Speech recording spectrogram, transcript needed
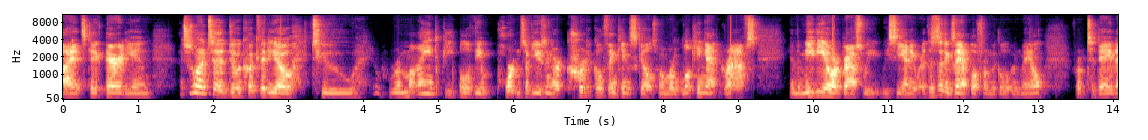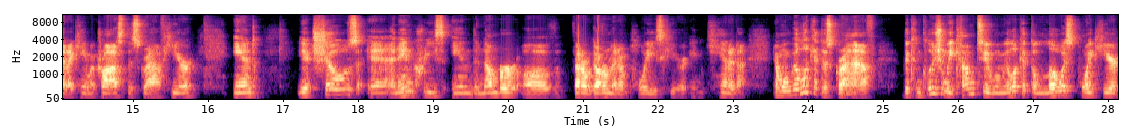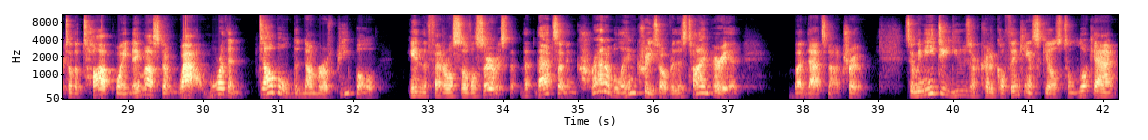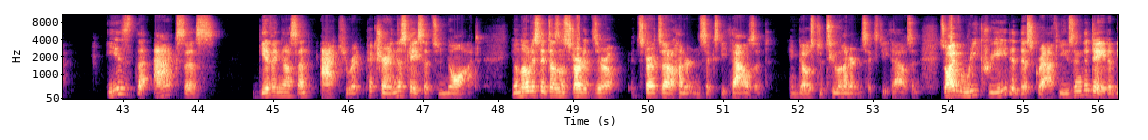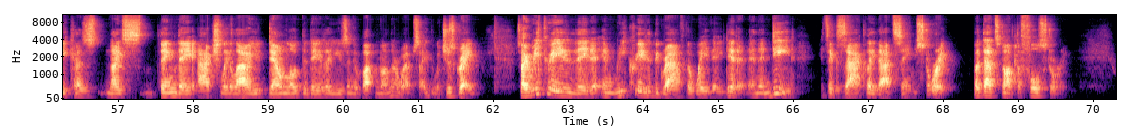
Hi, it's Dave Paradian. I just wanted to do a quick video to remind people of the importance of using our critical thinking skills when we're looking at graphs in the media or graphs we, we see anywhere. This is an example from the Globe and Mail from today that I came across, this graph here. And it shows a, an increase in the number of federal government employees here in Canada. Now, when we look at this graph, the conclusion we come to when we look at the lowest point here to the top point, they must have, wow, more than doubled the number of people in the federal civil service. That's an incredible increase over this time period, but that's not true. So we need to use our critical thinking skills to look at is the axis giving us an accurate picture? In this case, it's not. You'll notice it doesn't start at zero. It starts at 160,000 and goes to 260,000. So I've recreated this graph using the data because nice thing, they actually allow you to download the data using a button on their website, which is great. So I recreated the data and recreated the graph the way they did it. And indeed, it's exactly that same story, but that's not the full story.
